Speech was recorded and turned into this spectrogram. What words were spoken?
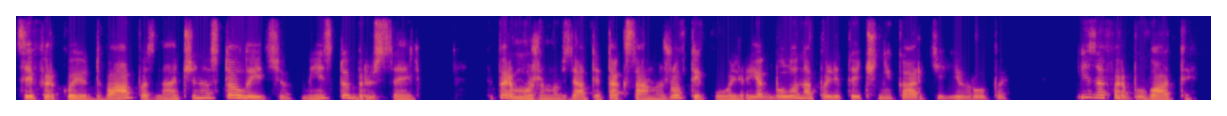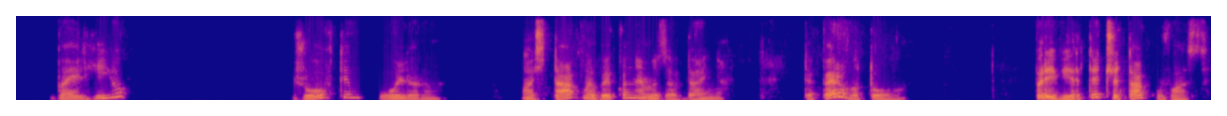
Циферкою 2 позначено столицю, місто Брюссель. Тепер можемо взяти так само жовтий колір, як було на політичній карті Європи, і зафарбувати Бельгію жовтим кольором. Ось так ми виконаємо завдання. Тепер готово. Перевірте, чи так у вас.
